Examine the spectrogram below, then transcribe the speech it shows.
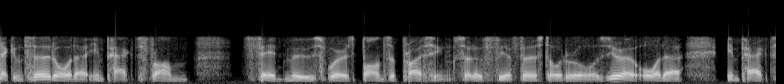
second third order impacts from Fed moves, whereas bonds are pricing sort of your first order or zero order impacts.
